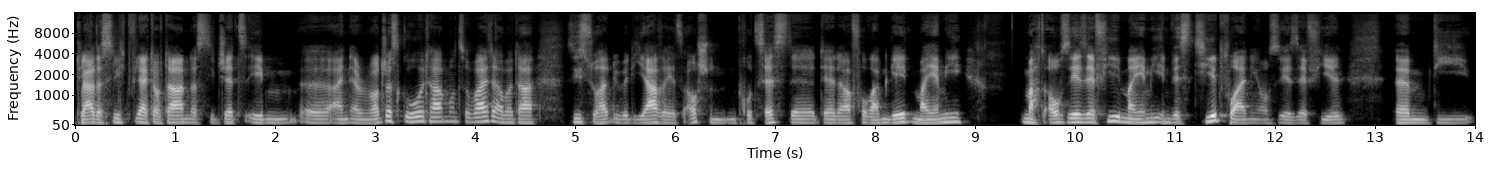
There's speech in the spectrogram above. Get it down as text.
Klar, das liegt vielleicht auch daran, dass die Jets eben äh, einen Aaron Rodgers geholt haben und so weiter, aber da siehst du halt über die Jahre jetzt auch schon einen Prozess, der, der da vorangeht. Miami macht auch sehr, sehr viel. Miami investiert vor allen Dingen auch sehr, sehr viel. Ähm, die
